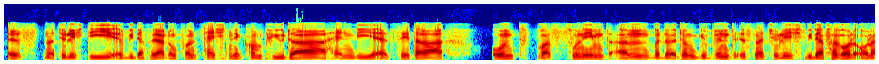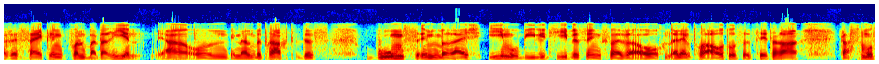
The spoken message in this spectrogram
ist natürlich die Wiederverwertung von Technik, Computer, Handy etc. Und was zunehmend an Bedeutung gewinnt, ist natürlich Wiederverwendung oder Recycling von Batterien. Ja, und in Anbetracht des Booms im Bereich E-Mobility beziehungsweise auch Elektroautos etc., das muss,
